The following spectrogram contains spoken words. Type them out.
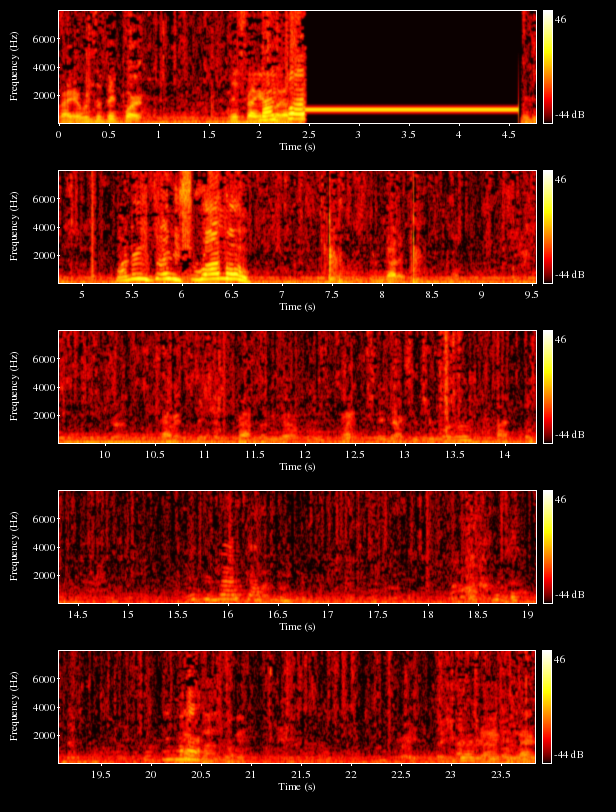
Right here. Where's the big part? This right here. Nine five. My name's Ernie Serrano. Got it? Grab it. Grab it. Right, stay back since you're working. Get your mask off me. Go ahead. Relax, relax,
